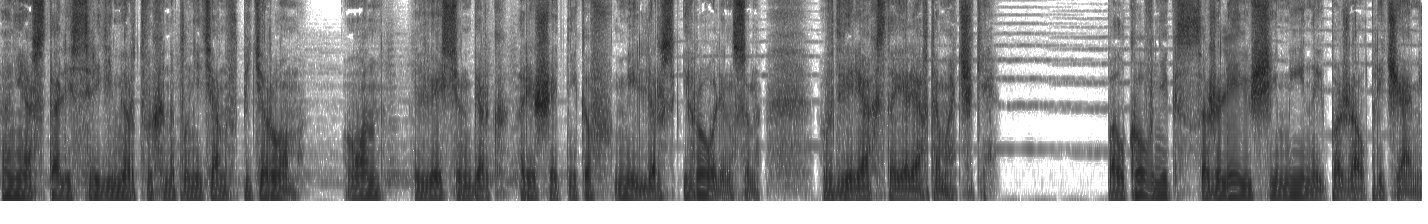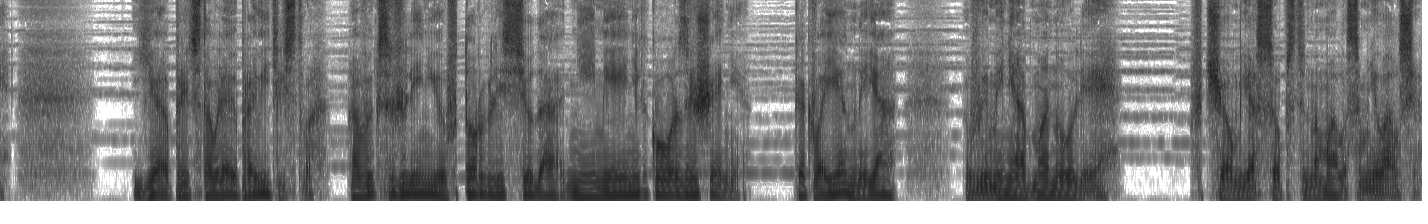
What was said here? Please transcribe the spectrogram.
Они остались среди мертвых инопланетян в пятером. Он, Вессенберг, Решетников, Миллерс и Роллинсон. В дверях стояли автоматчики. Полковник с сожалеющей миной пожал плечами. «Я представляю правительство, а вы, к сожалению, вторглись сюда, не имея никакого разрешения». Как военный я... Вы меня обманули. В чем я, собственно, мало сомневался.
